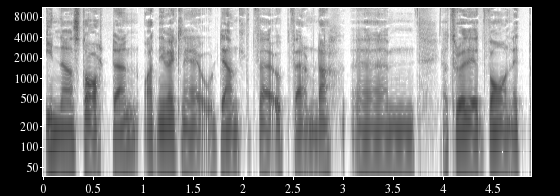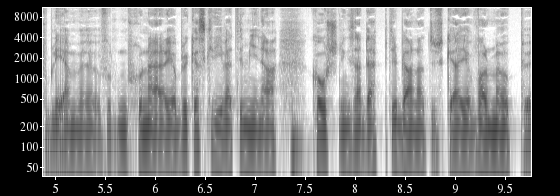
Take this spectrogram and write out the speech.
innan starten och att ni verkligen är ordentligt vä- uppvärmda. Ehm, jag tror att det är ett vanligt problem eh, för motionärer. Jag brukar skriva till mina coachningsadepter ibland att du ska värma upp eh,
